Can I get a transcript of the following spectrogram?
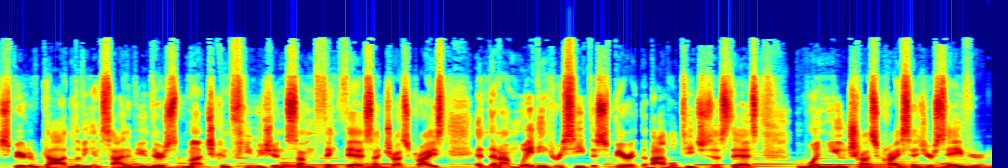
Spirit of God living inside of you. There's much confusion. Some think this, I trust Christ, and then I'm waiting to receive the Spirit. The Bible teaches us this when you trust Christ as your Savior,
